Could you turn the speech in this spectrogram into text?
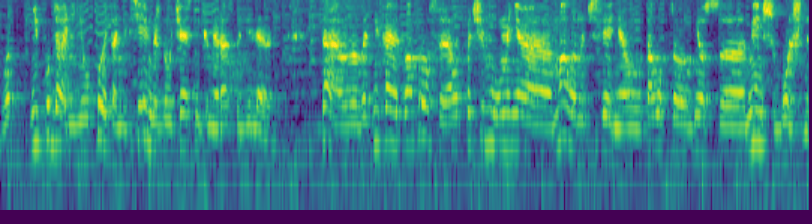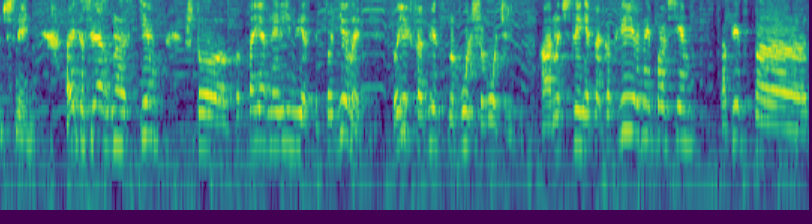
вот никуда они не уходят, они все между участниками распределяются. Да, возникают вопросы, а вот почему у меня мало начислений, а у того, кто внес э, меньше, больше начислений. А это связано с тем, что постоянные реинвесты кто делает, то их, соответственно, больше в очереди. А начисления так как веерные по всем, Соответственно,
